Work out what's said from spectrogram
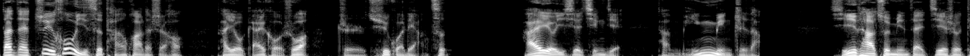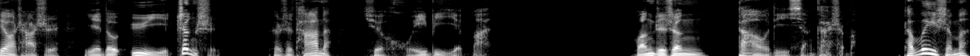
但在最后一次谈话的时候，他又改口说只去过两次。还有一些情节，他明明知道，其他村民在接受调查时也都予以证实，可是他呢却回避隐瞒。黄之生到底想干什么？他为什么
